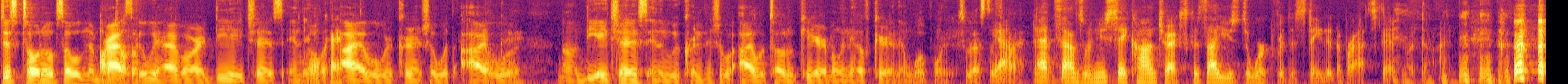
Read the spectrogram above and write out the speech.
just total. So Nebraska, total. we have our DHS, and then with Iowa, we're credentialed with Iowa Okay. um, DHS, and then we're credentialed with Iowa Total Care, Molina Healthcare, and then WellPoint. So that's the Yeah, five. that sounds when you say contracts, because I used to work for the state of Nebraska at one time.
